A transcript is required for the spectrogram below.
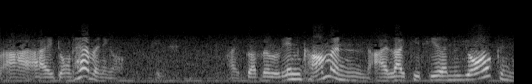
I I don't have any occupation. I've got a little income, and I like it here in New York, and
